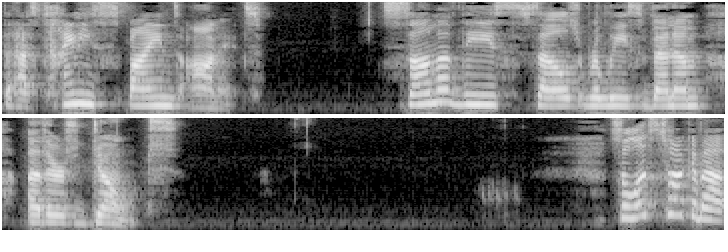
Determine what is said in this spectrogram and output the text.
that has tiny spines on it. Some of these cells release venom, others don't. So let's talk about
